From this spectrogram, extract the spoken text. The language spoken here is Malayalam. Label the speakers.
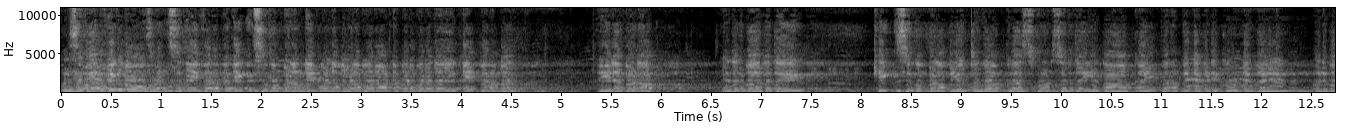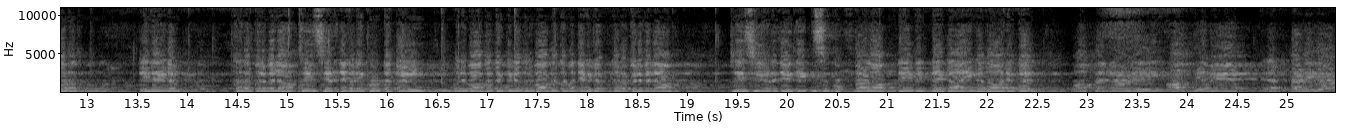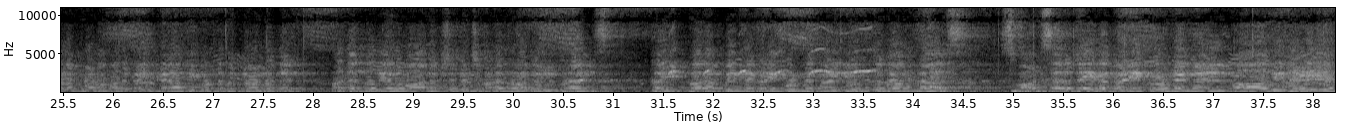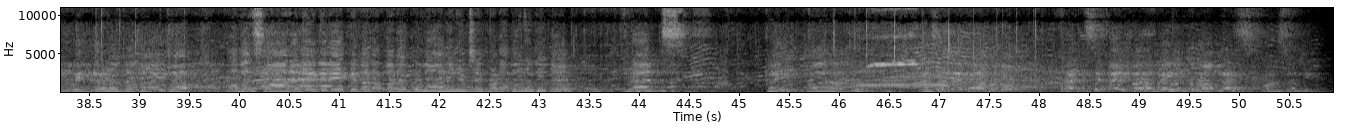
Speaker 1: സമർപ്പിക്കുന്നു ഫ്രണ്ട്സ് കൈപ്പറമ്പ് കിങ്സ് കുമ്പളം ടീമോൾ തമ്മിലുള്ള പോരാട്ടം. ഒരുപുറത്ത് കൈപ്പറമ്പ് നീലപ്പണം എതിർഭാഗത്ത് kings Kumbalam youth Congress sponsor ചെയ്യുന്ന കൈപ്പറമ്പിന്റെ കളിക്കൂട്ടങ്ങൾ ഒരു പുറത്ത് നീലയിലും കറുപ്പിലുമെല്ലാം ജേസി അണിഞ്ഞ കളിക്കൂട്ടങ്ങൾ ഒരു ഭാഗത്തെങ്കിൽ എതിർഭാഗത്ത് മഞ്ഞയിലും കറുപ്പിലുമെല്ലാം ജേസി അണിഞ്ഞ കിങ്സ് കുമ്പളം ടീമിന്റെ കായിക താരങ്ങൾ. ഓപ്പനിലൂടെ ആദ്യമേ രണ്ടടിയോളം പണം അത് കൈക്കലാക്കിക്കൊണ്ട് അതെന്ന് നേരുമാ ലക്ഷ്യം വെച്ച് പടക്കളത്തിൽ ഫ്രാൻസ് കൈപ്പറമ്പിന്റെ കളിക്കൂട്ടങ്ങൾ യൂത്ത് കോൺഗ്രസ്. സ്പോൺസർ ചെയ്ത കളിക്കൂട്ടങ്ങൾ പാതി വഴിയും പിന്തുടർന്ന അവസാന ലൈനിലേക്ക് നടന്നെടുക്കുവാൻ ലക്ഷ്യം പടപൊരുതുന്നു France Kaiparambu. France Kaiparambu youth Congress sponsor ചെയ്തു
